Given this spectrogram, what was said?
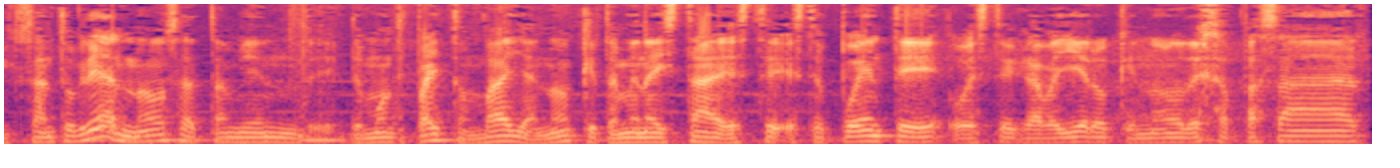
el Santo Grial, ¿no? O sea, también de, de Monty Python, vaya, ¿no? Que también ahí está este, este puente o este caballero que no deja pasar.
